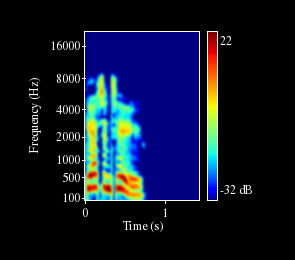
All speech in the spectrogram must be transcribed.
Get into.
